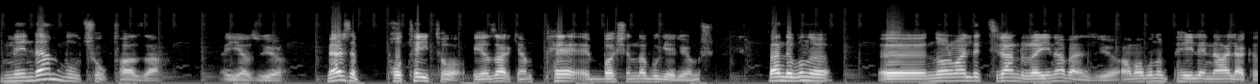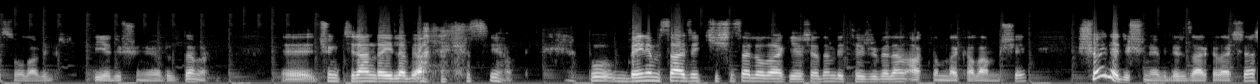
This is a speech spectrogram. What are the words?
neden bu çok fazla yazıyor? Meğerse potato yazarken P başında bu geliyormuş. Ben de bunu e, normalde tren rayına benziyor ama bunun P ile ne alakası olabilir diye düşünüyoruz değil mi? E, çünkü tren rayıyla bir alakası yok. Bu benim sadece kişisel olarak yaşadığım bir tecrübeden aklımda kalan bir şey. Şöyle düşünebiliriz arkadaşlar.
